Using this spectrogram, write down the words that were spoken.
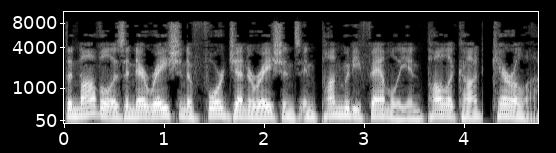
The novel is a narration of four generations in Ponmudi family in Palakkad, Kerala.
